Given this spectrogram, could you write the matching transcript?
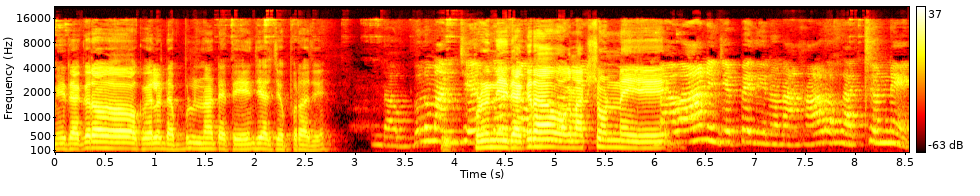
మీ దగ్గర ఒకవేళ డబ్బులు ఉన్నట్టయితే ఏం చేయాలి చెప్పు రాజు? డబ్బులు ఇప్పుడు నీ దగ్గర ఒక లక్ష ఉన్నాయి. నేను చెప్పేది నా హాడ ఒక లక్ష ఉన్నాయి.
